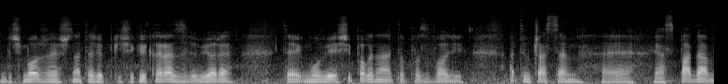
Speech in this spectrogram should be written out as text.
Być może jeszcze na te rybki się kilka razy wybiorę. Tak jak mówię, jeśli pogoda na to pozwoli. A tymczasem e, ja spadam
